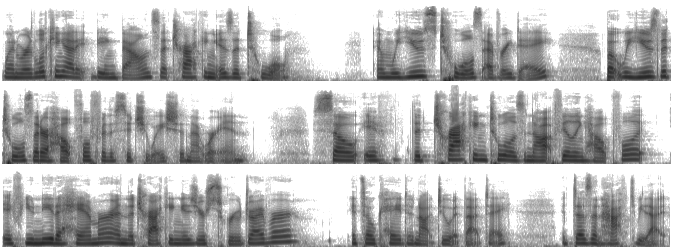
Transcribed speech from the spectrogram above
when we're looking at it being balanced that tracking is a tool. And we use tools every day, but we use the tools that are helpful for the situation that we're in. So if the tracking tool is not feeling helpful, if you need a hammer and the tracking is your screwdriver, it's okay to not do it that day. It doesn't have to be that.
